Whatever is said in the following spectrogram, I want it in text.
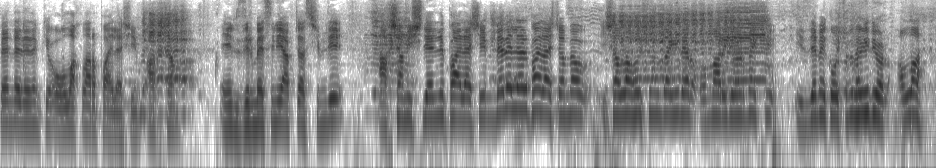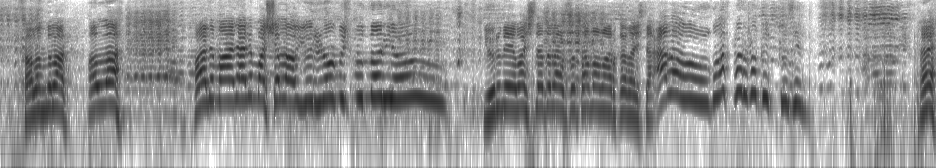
Ben de dedim ki oğlakları paylaşayım. Akşam emzirmesini yapacağız şimdi. Akşam işlerini paylaşayım. Bebeleri paylaşacağım. Ya. İnşallah hoşunuza gider. Onları görmek, izlemek hoşumuza gidiyor. Allah salındılar. Allah Hadi hadi maşallah yürür olmuş bunlar ya. Yürümeye başladılarsa tamam arkadaşlar. Alo kulakları da pek güzel. Heh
